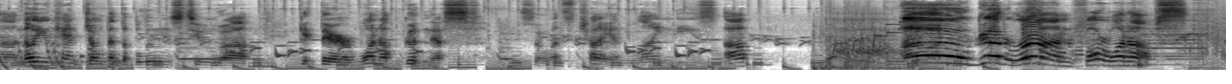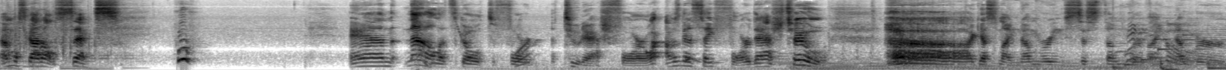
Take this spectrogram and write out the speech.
uh, no, you can't jump at the balloons to uh, get their one-up goodness. So let's try and line these up. Oh, good run! Four one-ups. I almost got all six. Whew. And now let's go to 4, 2-4. I was going to say 4-2. I guess my numbering system or my number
